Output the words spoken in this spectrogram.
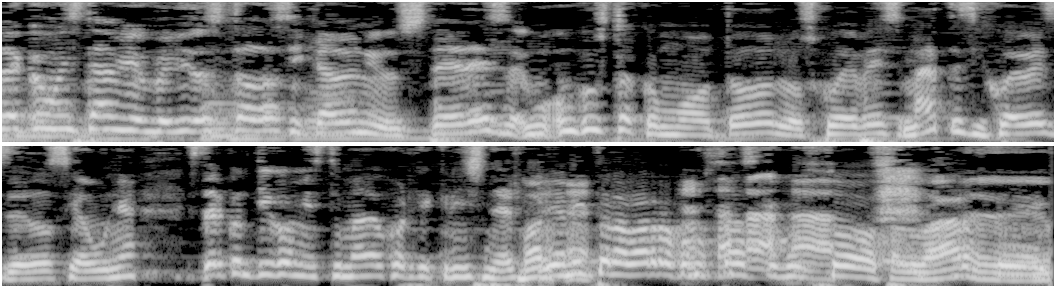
Hola, ¿cómo están? Bienvenidos todos y cada uno de ustedes. Un gusto como todos los jueves, martes y jueves de 12 a 1, estar contigo, mi estimado Jorge Krishner. Marianita Navarro, ¿cómo estás? Qué gusto saludarte.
